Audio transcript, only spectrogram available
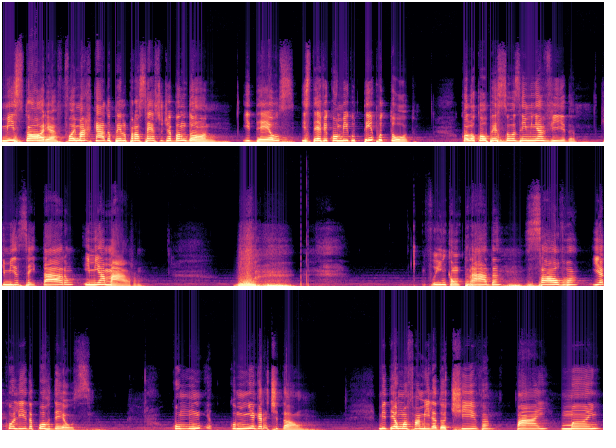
Minha história foi marcada pelo processo de abandono, e Deus esteve comigo o tempo todo. Colocou pessoas em minha vida que me aceitaram e me amaram. Fui encontrada, salva e acolhida por Deus. Com com minha gratidão. Me deu uma família adotiva, pai, mãe,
